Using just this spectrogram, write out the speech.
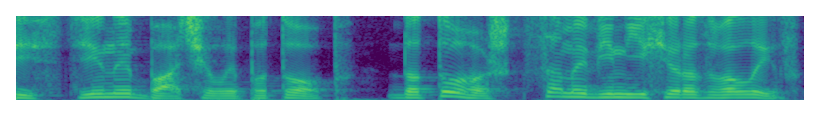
Ці стіни бачили потоп. До того ж, саме він їх і розвалив,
